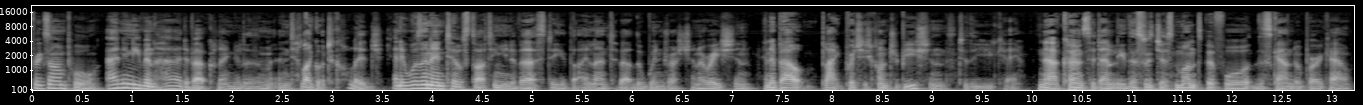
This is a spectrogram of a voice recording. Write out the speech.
For example, I hadn't even heard about colonialism until I got to college, and it wasn't until starting university that I learnt about the Windrush generation and about black British contributions to the UK. Now, coincidentally, this was just months before the scandal broke out.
